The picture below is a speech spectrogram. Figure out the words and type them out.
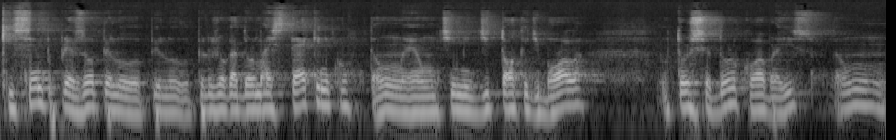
que sempre prezou pelo, pelo, pelo jogador mais técnico, então é um time de toque de bola. O torcedor cobra isso. Então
